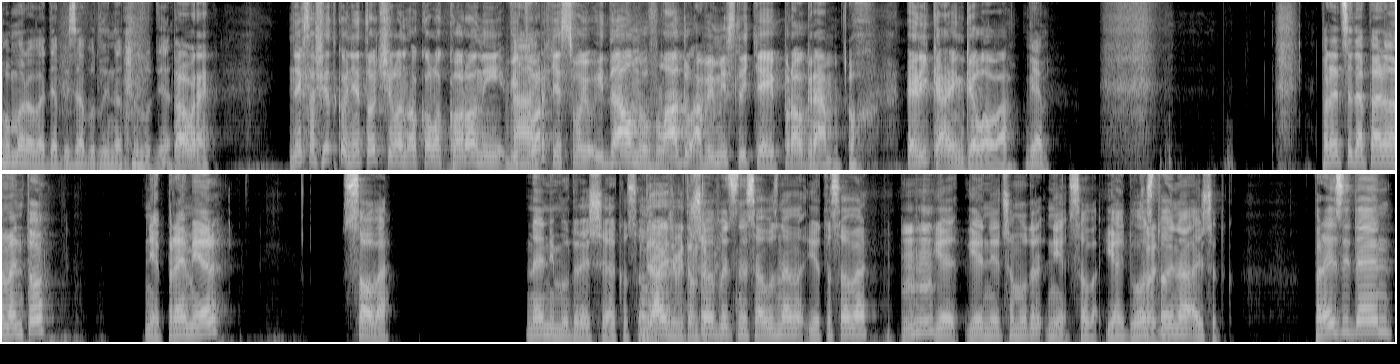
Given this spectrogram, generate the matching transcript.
humorovať, aby zabudli na to ľudia. Dobre. Nech sa všetko netočí len okolo korony. Vytvorte svoju ideálnu vládu a vymyslite jej program. Och. Erika Engelová. Viem. Predseda parlamentu? Nie, premiér? Sova. Není mudrejšie ako sova. Ja, že by tam tak... Všeobecne sa uznáva, je to sova? Mhm. Je, je niečo mudré? Nie, sova. Je aj dôstojná, aj všetko. Prezident?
